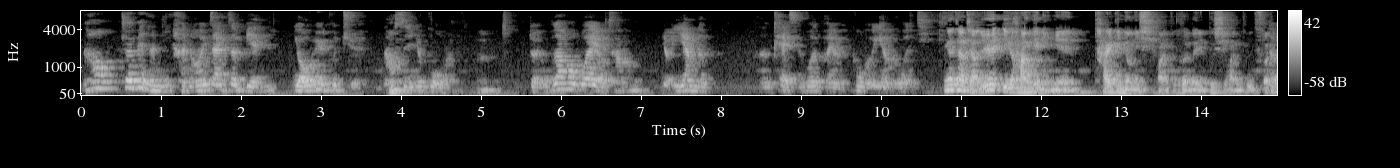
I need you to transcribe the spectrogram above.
然后就会变成你很容易在这边犹豫不决，然后时间就过了。嗯，对，我不知道会不会有常有一样的可能 case 或者朋友跟我有一样的问题。应该这样讲，因为一个行业里面，它一定有你喜欢的部分跟你不喜欢的部分。对。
